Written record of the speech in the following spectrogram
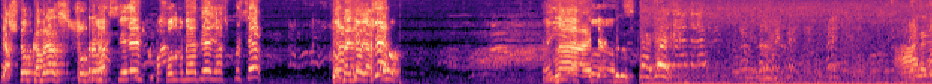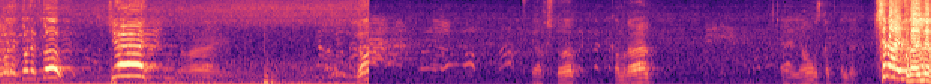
Yaxşı top kameran sol tarafı. Yaxshi, so'lg'i berdi, Dotenco yaxşı. Na, yaxşı. Ah, let's go, let's go, let's go. Check. Yaxşı top. Kamran. Yalnız. Çıraylı. Çıraylı.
